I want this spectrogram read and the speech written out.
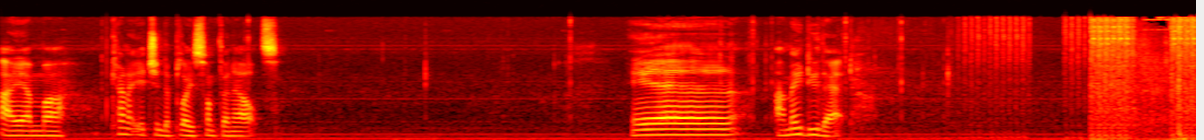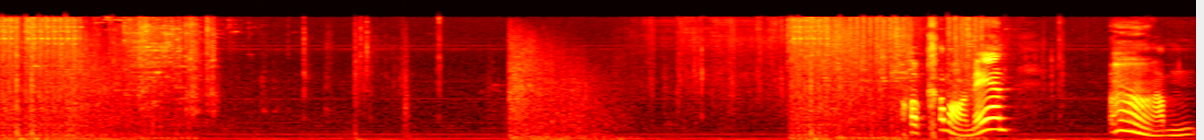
I am uh, kind of itching to play something else. And I may do that. Oh, come on, man. I'm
